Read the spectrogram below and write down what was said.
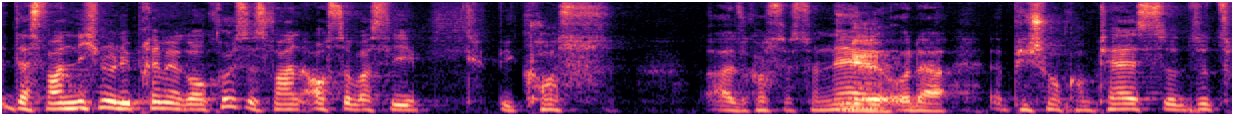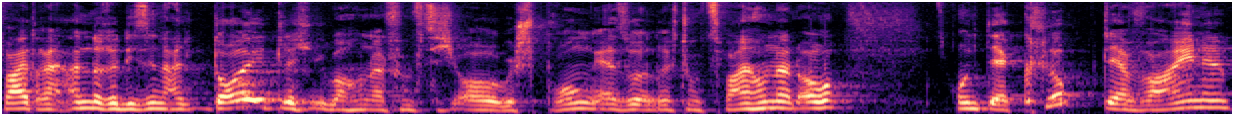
das waren nicht nur die Premier Grand Crus, es waren auch sowas wie, wie Cos, also Cos Estonnel Ja. oder Pichon Comtesse, so, so zwei, drei andere, die sind halt deutlich über 150 Euro gesprungen, eher so in Richtung 200 Euro. Und der Club der Weine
